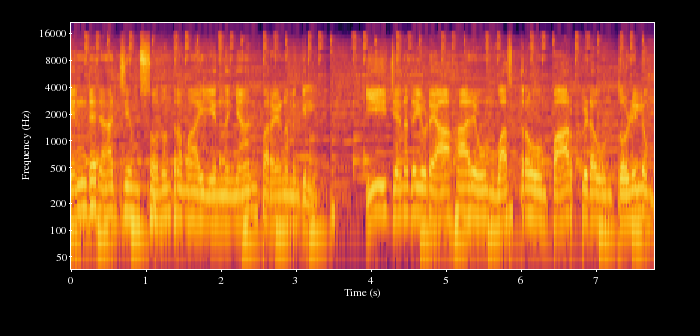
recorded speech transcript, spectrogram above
എന്റെ രാജ്യം സ്വതന്ത്രമായി എന്ന് ഞാൻ പറയണമെങ്കിൽ ഈ ജനതയുടെ ആഹാരവും വസ്ത്രവും പാർപ്പിടവും തൊഴിലും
